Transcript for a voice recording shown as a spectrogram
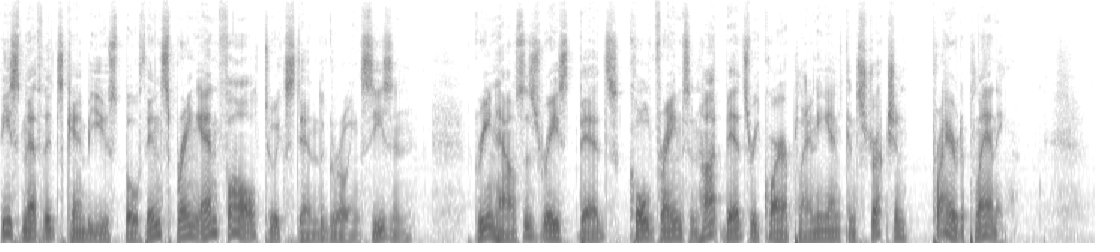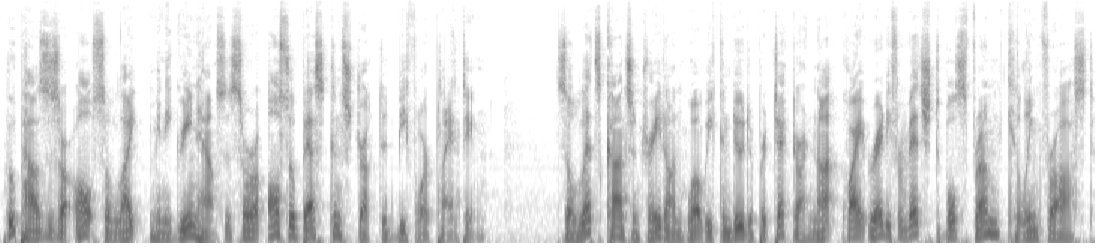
These methods can be used both in spring and fall to extend the growing season. Greenhouses, raised beds, cold frames, and hotbeds require planning and construction prior to planting. Hoop houses are also like mini greenhouses, so are also best constructed before planting. So let's concentrate on what we can do to protect our not quite ready for vegetables from killing frost.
